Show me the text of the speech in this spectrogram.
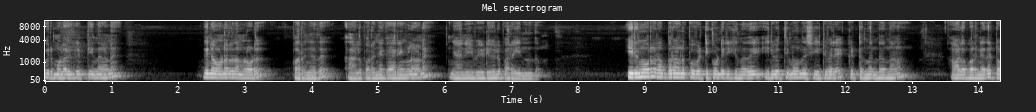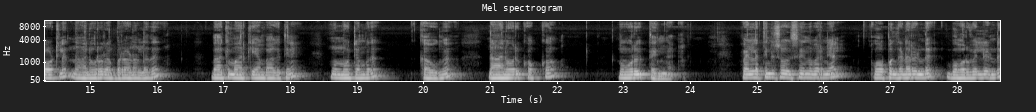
കുരുമുളക് കിട്ടിയെന്നാണ് ഇതിന്റെ ഓണർ നമ്മളോട് പറഞ്ഞത്. ആൾ പറഞ്ഞ കാര്യങ്ങളാണ് ഞാൻ ഈ വീഡിയോയിൽ പറയുന്നത്. ഇരുന്നൂറ് റബ്ബറാണ് ഇപ്പോൾ വെട്ടിക്കൊണ്ടിരിക്കുന്നത്. ഇരുപത്തിമൂന്ന് ഷീറ്റ് വരെ കിട്ടുന്നുണ്ടെന്നാണ് ആൾ പറഞ്ഞത്. ടോട്ടൽ നാനൂറ് റബ്ബറാണുള്ളത്. ബാക്കി മാർക്ക് ചെയ്യാൻ ഭാഗത്തിന് മുന്നൂറ്റമ്പത് കവുങ്ങ് നാനൂറ് കൊക്കോ നൂറ് തെങ്ങ്. വെള്ളത്തിന്റെ സോഴ്സ് എന്ന് പറഞ്ഞാൽ ഓപ്പൺ കിണറുണ്ട് ബോർവെല്ലുണ്ട്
